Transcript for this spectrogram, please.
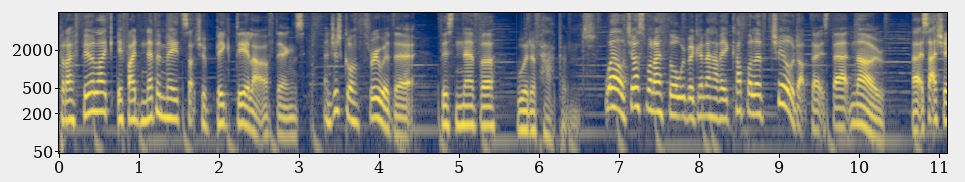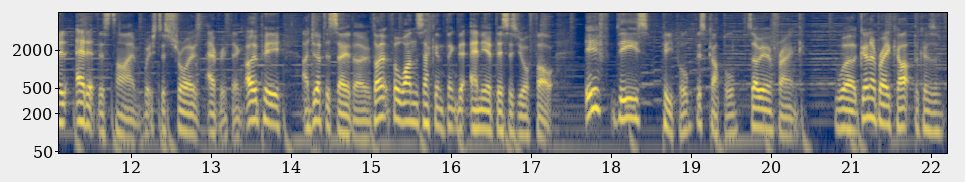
but I feel like if I'd never made such a big deal out of things and just gone through with it, this never would have happened. Well, just when I thought we were going to have a couple of chilled updates there, no. Uh, it's actually an edit this time, which destroys everything. OP, I do have to say though, don't for one second think that any of this is your fault. If these people, this couple, Zoe and Frank, were gonna break up because of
